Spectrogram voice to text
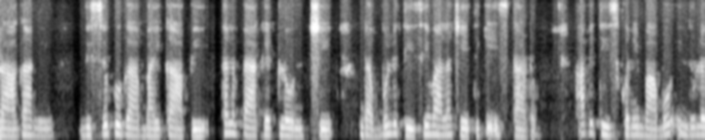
రాగానే విసుగుగా బైక్ ఆపి తన ప్యాకెట్లోంచి డబ్బులు తీసి వాళ్ళ చేతికి ఇస్తాడు. అవి తీసుకొని బాబు ఇందులో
